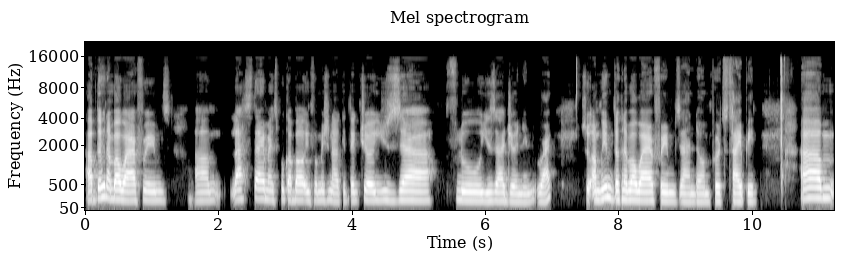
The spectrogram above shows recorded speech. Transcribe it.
I'm talking about wireframes. Um, last time I spoke about information architecture, user flow, user journey, right? So I'm going to be talking about wireframes and um, prototyping. Um,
